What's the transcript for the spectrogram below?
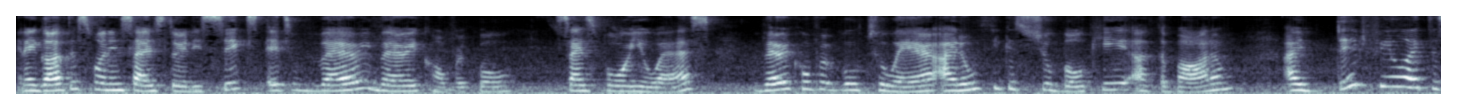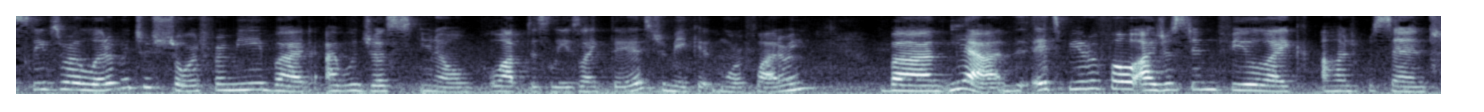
And I got this one in size 36. It's very, very comfortable. Size 4 US. Very comfortable to wear. I don't think it's too bulky at the bottom. I did feel like the sleeves were a little bit too short for me, but I would just, you know, pull up the sleeves like this to make it more flattering. But yeah, it's beautiful. I just didn't feel like 100%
